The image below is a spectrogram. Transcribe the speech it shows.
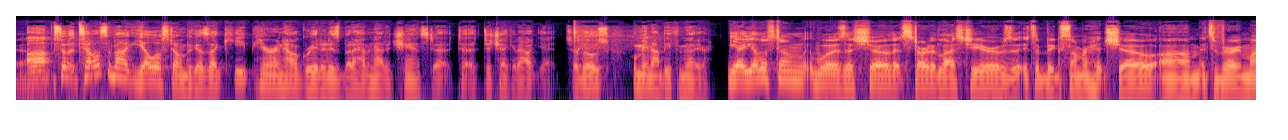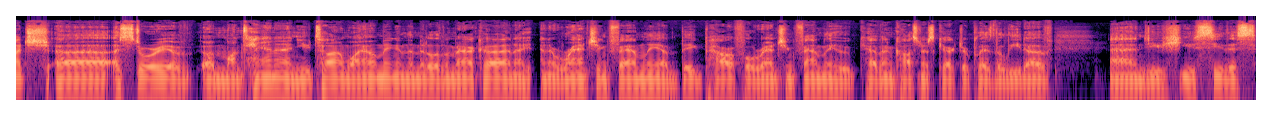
yeah. Um, so tell us about Yellowstone because I keep hearing how great it is, but I haven't had a chance to, to to check it out yet. So those who may not be familiar. Yeah, Yellowstone was a show that started last year. It was it's a big summer hit show. Um, it's very much uh, a story of uh, Montana and Utah and Wyoming in the middle of America, and a, and a ranching family, a big, powerful ranching family who Kevin Costner's character plays the lead of, and you you see this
